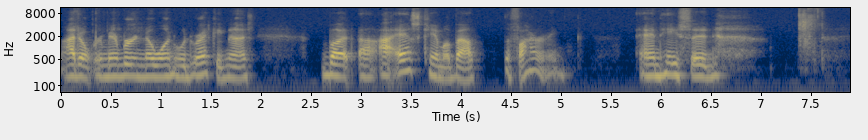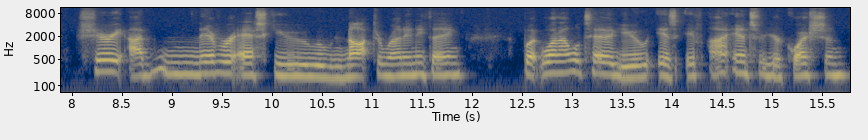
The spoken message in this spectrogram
I don't remember, and no one would recognize. But uh, I asked him about the firing, and he said, Sherry, I've never asked you not to run anything, but what I will tell you is if I answer your question,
